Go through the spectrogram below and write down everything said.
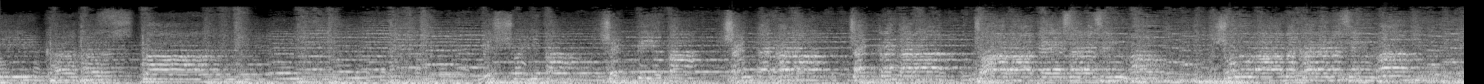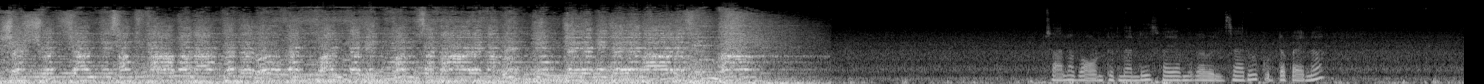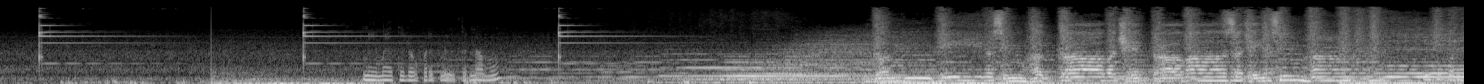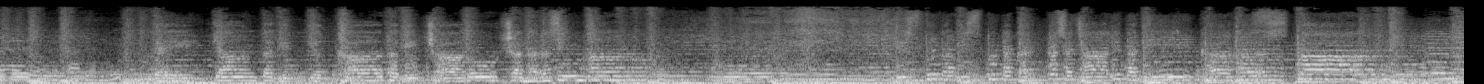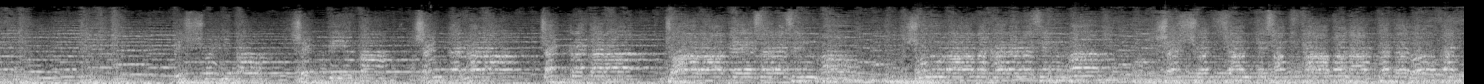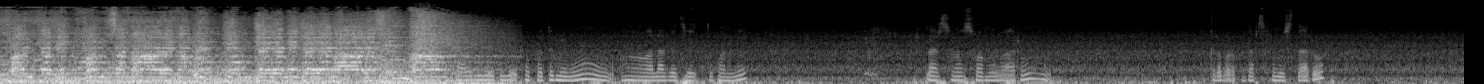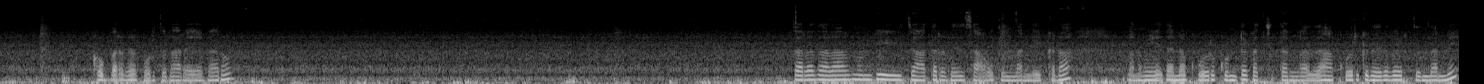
శాంతి సంస్థాపన కద్వాంత విధ్వంసకారక మృత్యుంజయ విజయ నారసింహ. చాలా బాగుంటుందండి స్వయంగా వెలిసారు గుట్టపైన మేమైతే లోపలికి వెళ్తున్నాము. సింహద్రావ క్షేత్రావాస జయ సింహ. दैत्यान्तविद्युद्घातवीक्षारोक्ष नरसिंह विस्तृत विस्फुट कर्कशचालित दीर्घहस्ता विश्वहिता शक्तियुता शङ्करधरा चक्रधरा ज्वालाकेसरसिंह शूलानकरणसिंह शश्वत् शान्ति संस्थापनार्थक लोकध्वन्त विध्वंसकारक मृत्युञ्जय సైడ్ లేకపోతే మేము అలాగే చేస్తామండి. నరసింహస్వామి వారు ఇక్కడ వరకు దర్శనమిస్తారు. కొబ్బరిగా కొడుతున్నారు అయ్య గారు. తరతరాల నుండి జాతర అనేది సాగుతుందండి ఇక్కడ. మనం ఏదైనా కోరుకుంటే ఖచ్చితంగా ఆ కోరిక నెరవేరుతుందండి.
